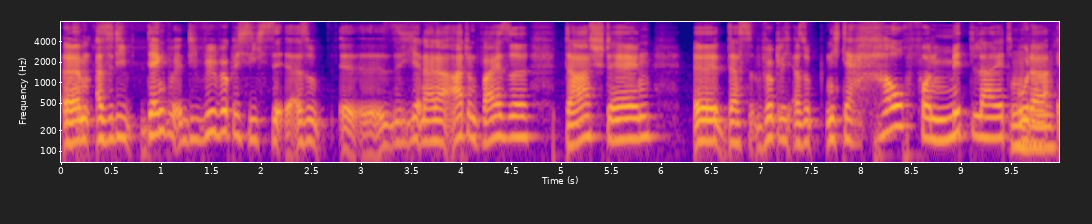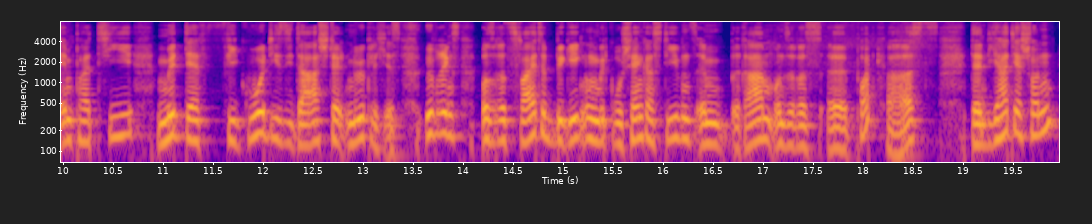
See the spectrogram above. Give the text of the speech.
Ähm, also die denkt, die will wirklich sich, also äh, sich in einer Art und Weise darstellen, äh, dass wirklich, also nicht der Hauch von Mitleid Mhm. oder Empathie mit der Figur, die sie darstellt, möglich ist. Übrigens, unsere zweite Begegnung mit Gruschenka Stevens im Rahmen unseres äh, Podcasts, denn die hat ja schon,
